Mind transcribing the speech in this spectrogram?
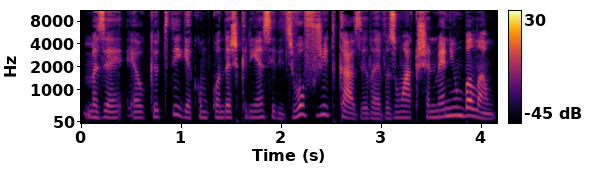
mas é, é o que eu te digo, é como quando és criança e dizes vou fugir de casa e levas um action man e um balão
